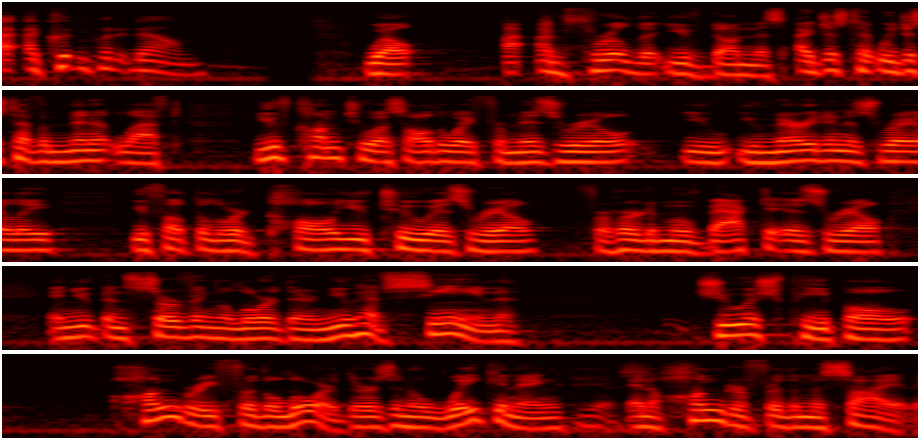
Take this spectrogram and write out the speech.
I, I couldn't put it down. Well, I, I'm thrilled that you've done this. I just we just have a minute left. You've come to us all the way from Israel. You, you married an Israeli. You felt the Lord call you to Israel for her to move back to Israel. And you've been serving the Lord there. And you have seen Jewish people hungry for the Lord. There's an awakening Yes. and a hunger for the Messiah.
